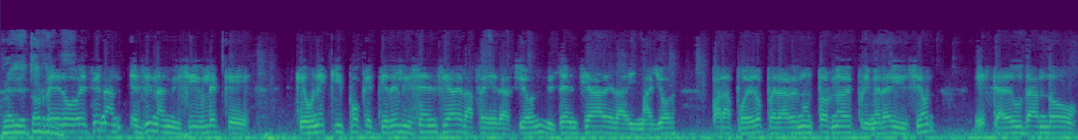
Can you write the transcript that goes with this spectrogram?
Pero es, inan, es inadmisible que, que un equipo que tiene licencia de la federación, licencia de la DIMAYOR, para poder operar en un torneo de primera división, esté adeudando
